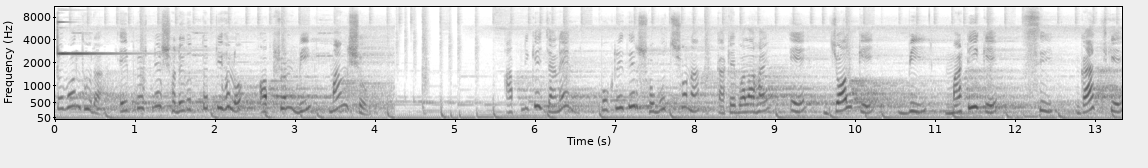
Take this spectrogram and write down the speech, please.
তো বন্ধুরা, এই প্রশ্নের সঠিক উত্তরটি হলো অপশন বি, মাংস। আপনি কি জানেন প্রকৃতির সবুজ সোনা কাকে বলা হয়? এ, জলকে, বি, মাটিকে, সি, গাছকে,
